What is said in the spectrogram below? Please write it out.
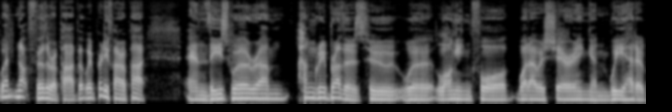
well, not further apart, but we're pretty far apart. And these were um, hungry brothers who were longing for what I was sharing, and we had a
